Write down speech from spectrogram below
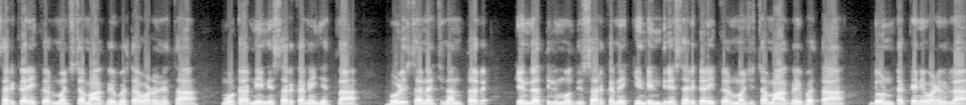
सरकारी कर्मचाऱ्यांचा महागाई भत्ता वाढवण्याचा मोठा निर्णय सरकारने घेतला. होळी सणाच्या नंतर केंद्रातील मोदी सरकारने केंद्रीय सरकारी कर्मचाऱ्यांचा महागाई भत्ता दोन टक्क्यांनी वाढविला.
